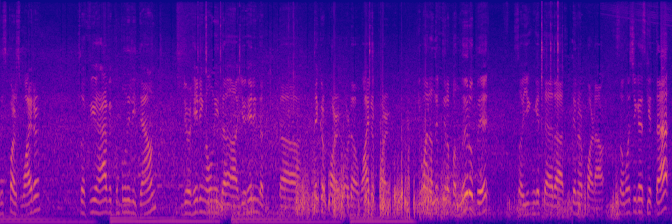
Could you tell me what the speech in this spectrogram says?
This part is wider. So if you have it completely down, you're hitting only the uh, you're hitting the, the thicker part or the wider part. You want to lift it up a little bit so you can get that uh, thinner part out. So once you guys get that,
